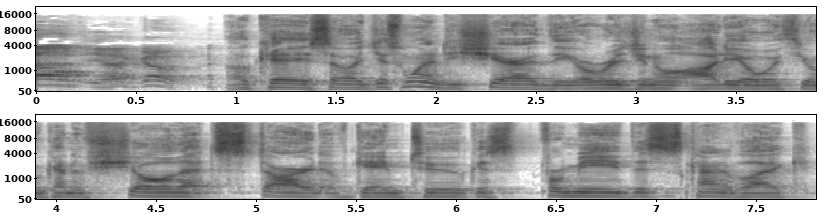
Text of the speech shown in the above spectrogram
Held, ja. Go. Okay, so I just wanted to share the original audio with you and kind of show that start of game two because for me, this is kind of like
